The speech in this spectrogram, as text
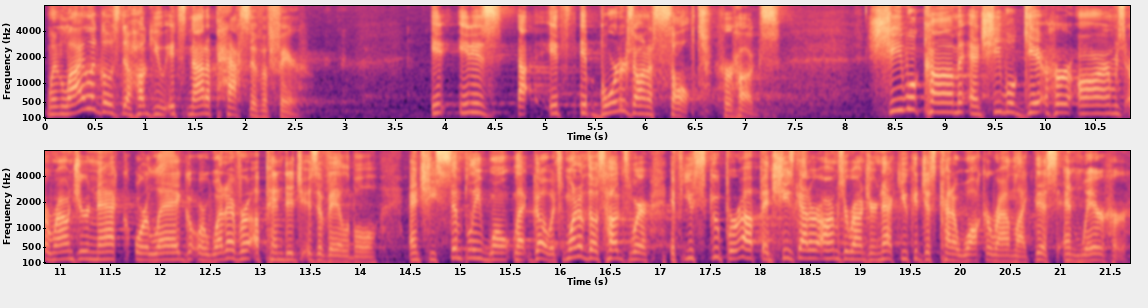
When Lila goes to hug you, it's not a passive affair. It, it, is, uh, it, it borders on assault, her hugs. She will come and she will get her arms around your neck or leg or whatever appendage is available, and she simply won't let go. It's one of those hugs where if you scoop her up and she's got her arms around your neck, you could just kind of walk around like this and wear her.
